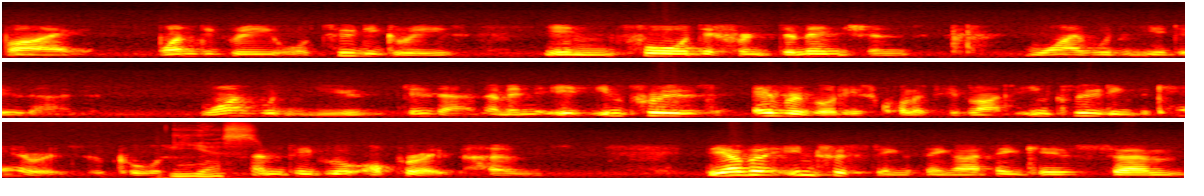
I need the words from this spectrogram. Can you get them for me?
by one degree or two degrees in four different dimensions, why wouldn't you do that? Why wouldn't you do that? I mean, it improves everybody's quality of life, including the carers, of course, yes. and the people who operate the homes. The other interesting thing, I think, is um,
